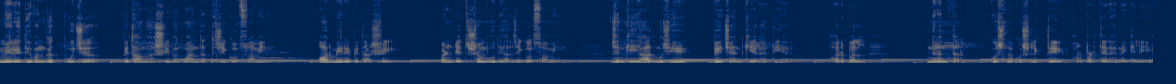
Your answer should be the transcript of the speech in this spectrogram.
मेरे दिवंगत पूज्य पितामह श्री भगवान दत्त जी गोस्वामी और मेरे पिता श्री पंडित शंभु दयाल जी गोस्वामी, जिनकी याद मुझे बेचैन किए रहती है, हर पल निरंतर कुछ न कुछ लिखते और पढ़ते रहने के लिए।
